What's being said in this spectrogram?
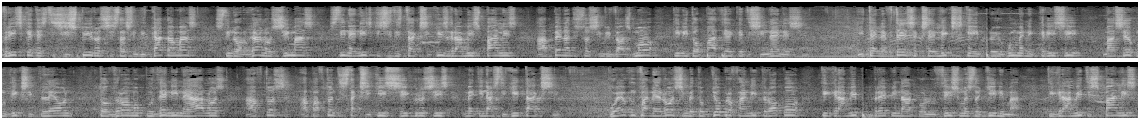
βρίσκεται στη συσπήρωση στα συνδικάτα μας, στην οργάνωσή μας, στην ενίσχυση της ταξικής γραμμής πάλης απέναντι στο συμβιβασμό, την ητοπάθεια και τη συνένεση. Οι τελευταίες εξελίξεις και η προηγούμενη κρίση μας έχουν δείξει πλέον το δρόμο που δεν είναι άλλος αυτός, από αυτόν της ταξικής σύγκρουσης με την αστική τάξη που έχουν φανερώσει με τον πιο προφανή τρόπο τη γραμμή που πρέπει να ακολουθήσουμε στο κίνημα. Τη γραμμή της πάλης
